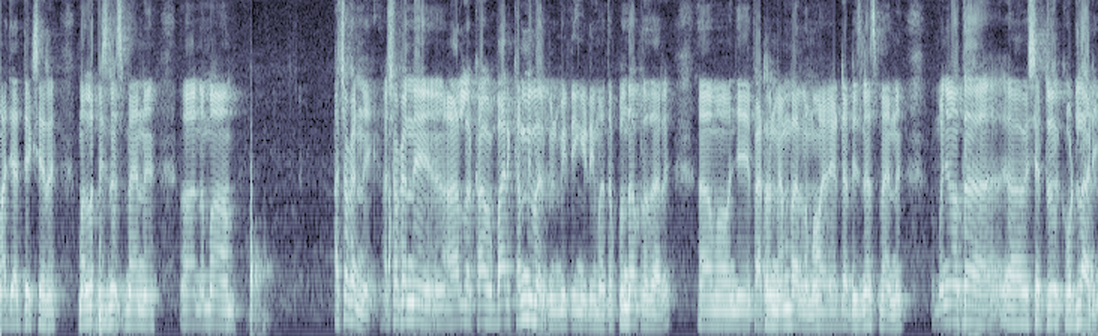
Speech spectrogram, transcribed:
ಮಾಜಿ ಅಧ್ಯಕ್ಷರು, ಮಲ್ಲ ಬಿಸ್ನೆಸ್ ಮ್ಯಾನ್ ನಮ್ಮ ಅಶೋಕನ್ನೇ. ಅಶೋಕನ್ನೇ ಅರ್ಲ ಕ, ಬಾರಿ ಕಮ್ಮಿ ಬರ್ಪಿನ್ ಮೀಟಿಂಗ್ ಇಡೀ ಮತ್ತು ಕುಂದಾಪುರದಾರ್ ಒಂಜಿ ಪ್ಯಾಟರ್ನ್ ಮೆಂಬರ್ ನಮ್ಮ, ಎಡ್ಡ ಬಿಸ್ನೆಸ್ ಮ್ಯಾನ್ ಮಂಜುನಾಥ ಶೆಟ್ರು ಕೊಡ್ಲಾಡಿ.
